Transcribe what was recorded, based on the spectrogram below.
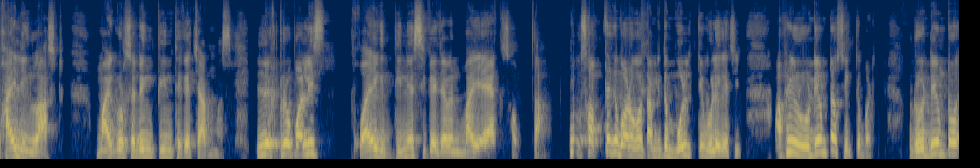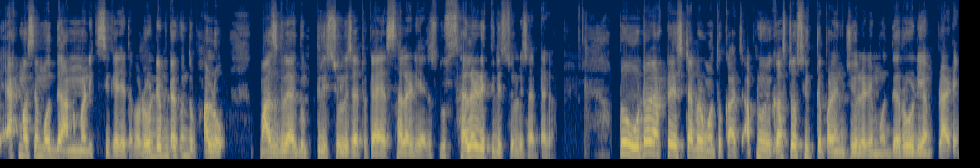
ফাইলিং লাস্ট মাইক্রোসেটিং তিন থেকে চার মাস। ইলেকট্রোপলিস কয়েক দিনে শিখে যাবেন ভাই এক সপ্তাহ। সব থেকে বড় কথা আমি তো বলতে ভুলে গেছি, আপনি রোডিয়ামটাও শিখতে পারেন। রোডিয়ামটাও এক মাসের মধ্যে আনুমানিক শিখে যেতে পারে রোডিয়ামটা কিন্তু ভালো। মাস মাসগুলো একদম তিরিশ চল্লিশ হাজার টাকা স্যালারি আছে। শুধু স্যালারি তিরিশ চল্লিশ হাজার টাকা। তো ওটাও একটা স্টাফের মতো কাজ। আপনি ওই কাজটাও শিখতে পারেন জুয়েলারির মধ্যে রোডিয়াম প্ল্যাটিং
